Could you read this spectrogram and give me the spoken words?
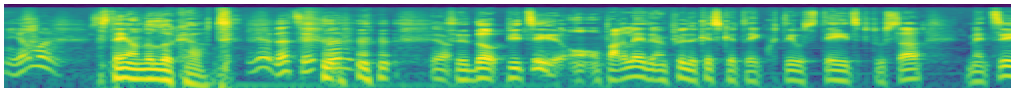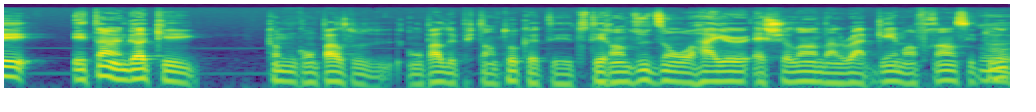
Yeah, man. Stay on the lookout. Yeah, that's it, man. Yeah. C'est dope. Puis, tu sais, on, on parlait un peu de qu'est-ce que tu as écouté aux States puis tout ça. Mais, tu sais, étant un gars qui, comme on parle, on parle depuis tantôt, que tu t'es rendu, disons, au higher echelon dans le rap game en France et tout.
